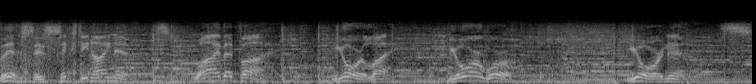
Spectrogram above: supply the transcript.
This is 69 News, live at 5. Your life, your world, your news.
